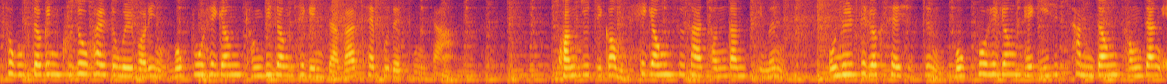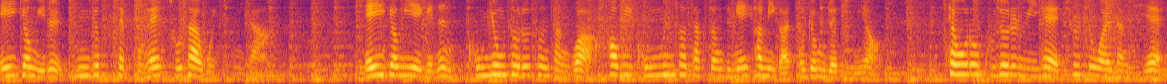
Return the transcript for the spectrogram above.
소극적인 구조 활동을 벌인 목포 해경 경비정 책임자가 체포됐습니다. 광주지검 해경수사 전담팀은 오늘 새벽 3시쯤 목포 해경 123정 정장 A경위를 긴급 체포해 조사하고 있습니다. A경위에게는 공용서류 손상과 허위 공문서 작성 등의 혐의가 적용됐으며 세월호 구조를 위해 출동할 당시에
